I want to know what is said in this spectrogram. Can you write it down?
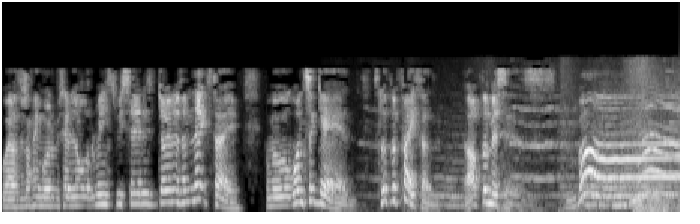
well, if there's nothing more to be said, then all that remains to be said is join us next time, when we will once again slip the python up the missus. Bye.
